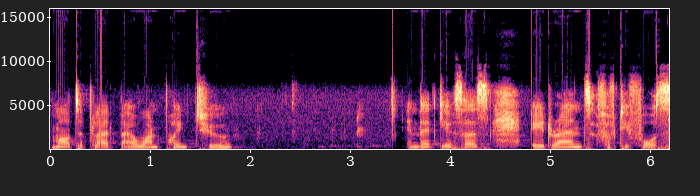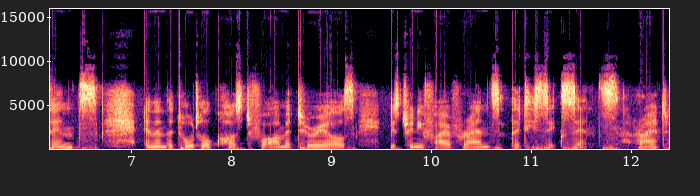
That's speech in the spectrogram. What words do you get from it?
multiplied by 1.2 and that gives us 8 rands 54 cents. And then the total cost for our materials is 25 rands 36 cents right?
